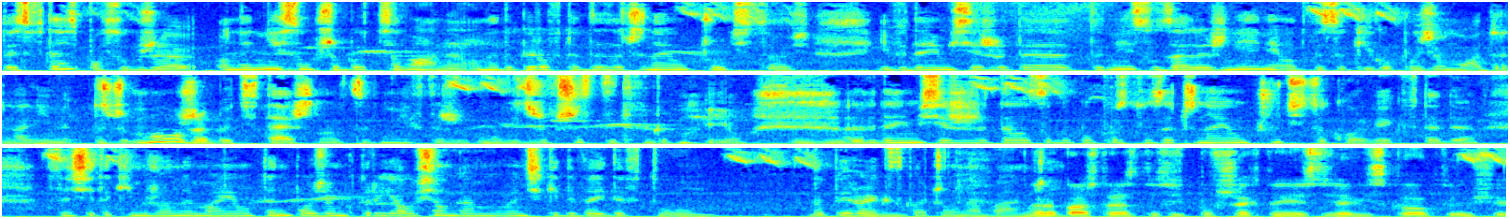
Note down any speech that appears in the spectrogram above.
to jest w ten sposób, że one nie są przebodźcowane, one dopiero wtedy zaczynają czuć coś. I wydaje mi się, że te, to nie jest uzależnienie od wysokiego poziomu adrenaliny. Znaczy, może być też, no, nie chcę mówić, że wszyscy tego mają, Mhm. ale wydaje mi się, że te osoby po prostu zaczynają czuć cokolwiek wtedy, w sensie takim, że one mają ten poziom, który ja osiągam w momencie, kiedy wejdę w tłum. Dopiero jak Mhm. skoczą na bungee. No ale patrz, teraz dosyć powszechne jest zjawisko, o którym się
